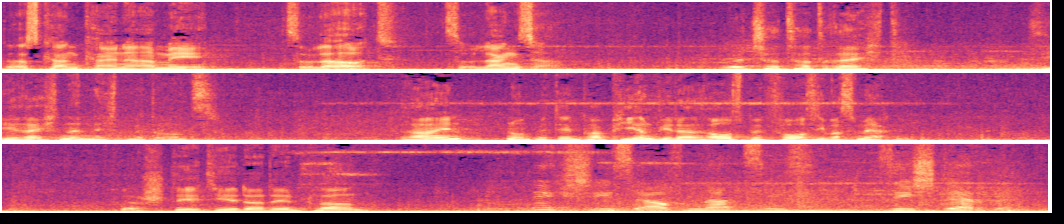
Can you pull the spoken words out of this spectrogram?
Das kann keine Armee. Zu laut, zu langsam. Richard hat recht. Sie rechnen nicht mit uns. Rein und mit den Papieren wieder raus, bevor sie was merken. Versteht jeder den Plan? Ich schieße auf Nazis, Sie sterben.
